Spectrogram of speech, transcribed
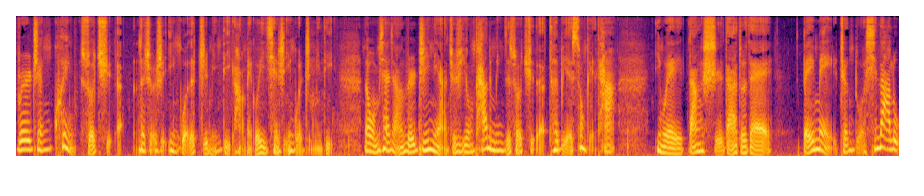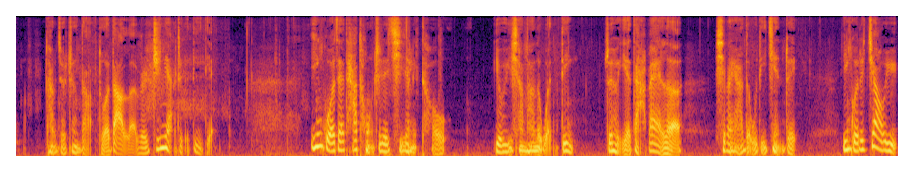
Virgin Queen 所取的，那时候是英国的殖民地哈。美国以前是英国殖民地，那我们现在讲的 Virginia 就是用他的名字所取的，特别送给他，因为当时大家都在北美争夺新大陆，他们就争到夺到了 Virginia 这个地点。英国在他统治的期间里头，由于相当的稳定，最后也打败了西班牙的无敌舰队。英国的教育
